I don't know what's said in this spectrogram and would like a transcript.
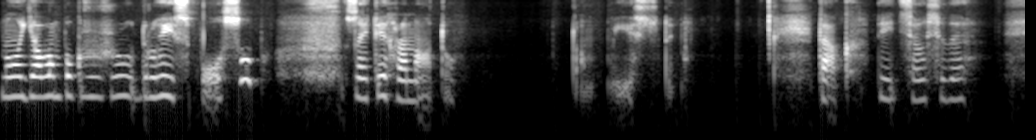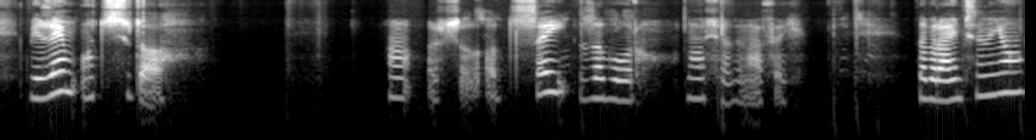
Ну, я вам покажу другий спосіб знайти гранату. Там є один. Так, дивіться ось сюди. Біжимо от сюди. А, оцей забор. Ну, на цей. Забираємося на нього.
